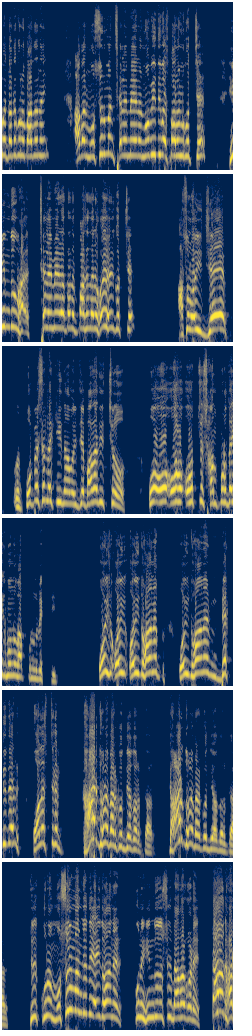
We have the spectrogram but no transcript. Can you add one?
তাতে কোনো বাধা নাই? আবার মুসলমান ছেলে মেয়েরা নবী দিবস পালন করছে। হিন্দু ছেলে মেয়েরা তাদের পাশে দাঁড়িয়ে হই হই করছে। আসলে ওই যে প্রফেশনাল কি নাম, ওই যে বাধা দিচ্ছিল, ও ও হচ্ছে সাম্প্রদায়িক মনোভাবপূর্ণ ব্যক্তি। ওই ওই ওই ধরনের ওই ধরনের ব্যক্তিদের কলেজ থেকে ঘাড় ধরে বের করে দেওয়া দরকার। ঘাড় ধরে বের করে দেওয়া দরকার। যদি কোনো মুসলমান যদি এই ধরনের কোনো হিন্দুদের সঙ্গে ব্যবহার করে তাও ঘাট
